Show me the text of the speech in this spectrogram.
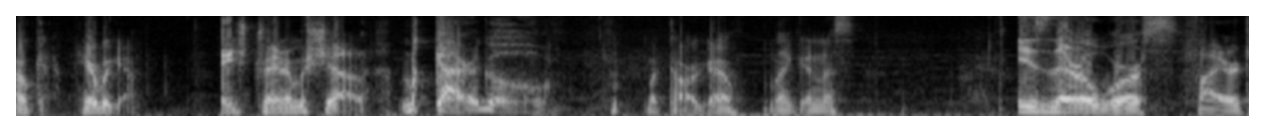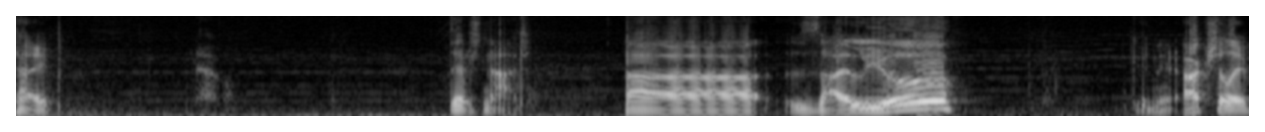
Okay, here we go. Ace Trainer Michelle. Magcargo. Magcargo. My goodness. Is there a worse fire type? No. There's not. Uh, Xylio. Good news. Actually,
